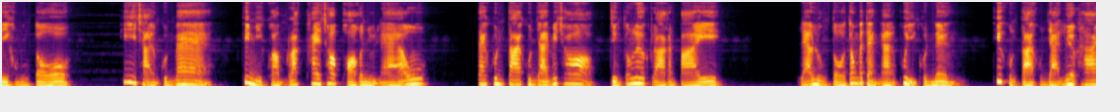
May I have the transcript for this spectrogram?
ณีของลุงโต พี่ชายของคุณแม่ที่มีความรักใคร่ชอบพอกันอยู่แล้ว แต่คุณตาคุณยายไม่ชอบจึงต้องเลิกรากันไป แล้วลุงโตต้องไปแต่งงานกับผู้หญิงคนหนึ่งที่คุณตาคุณยายเลือกให้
